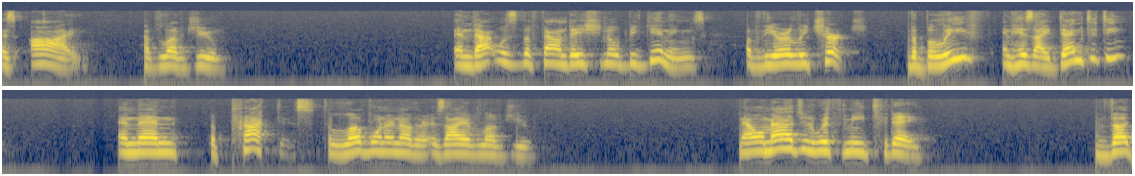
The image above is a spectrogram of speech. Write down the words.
as I have loved you. And that was the foundational beginnings of the early church the belief in his identity, and then the practice to love one another as I have loved you. Now imagine with me today the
